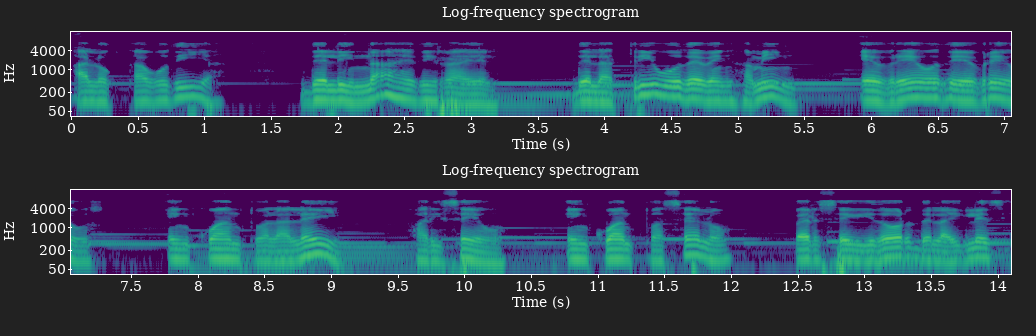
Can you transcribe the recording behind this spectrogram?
al octavo día, del linaje de Israel, de la tribu de Benjamín, hebreo de hebreos, en cuanto a la ley, fariseo, en cuanto a celo, perseguidor de la iglesia,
